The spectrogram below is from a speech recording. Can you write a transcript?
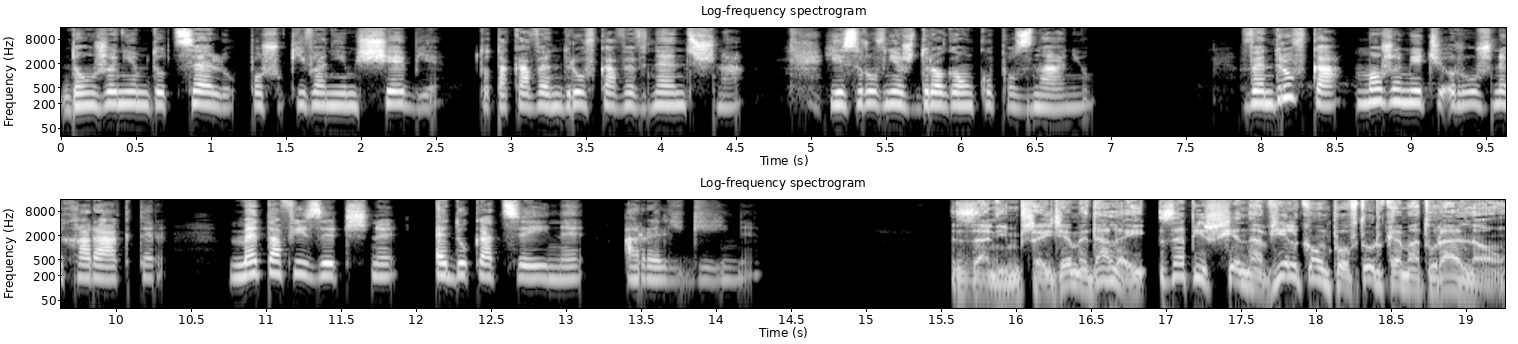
dążeniem do celu, poszukiwaniem siebie. To taka wędrówka wewnętrzna. Jest również drogą ku poznaniu. Wędrówka może mieć różny charakter metafizyczny, edukacyjny, a religijny. Zanim przejdziemy dalej, zapisz się na wielką powtórkę maturalną.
